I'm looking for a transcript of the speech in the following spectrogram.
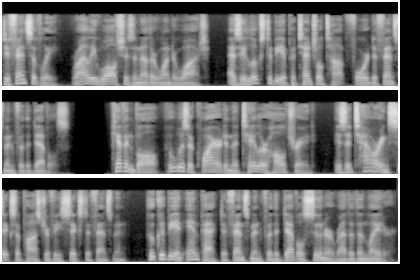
Defensively, Reilly Walsh is another one to watch, as he looks to be a potential top 4 defenseman for the Devils. Kevin Bahl, who was acquired in the Taylor Hall trade, is a towering 6 apostrophe 6 defenseman, who could be an impact defenseman for the Devils sooner rather than later.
